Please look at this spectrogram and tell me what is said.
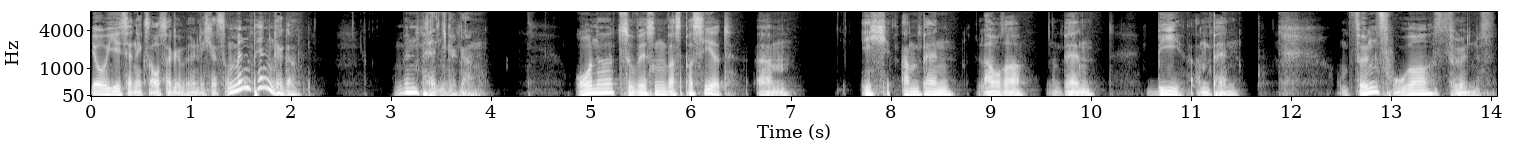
jo, hier ist ja nichts Außergewöhnliches. Und bin pennen gegangen. Und bin pennen gegangen. Ohne zu wissen, was passiert. Ähm, ich am Pen, Laura am Pen, B am Pen. Um fünf Uhr fünf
